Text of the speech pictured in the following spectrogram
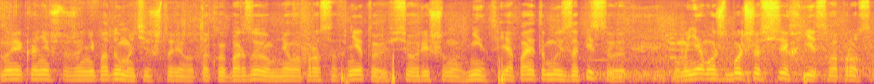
Ну и, конечно же, не подумайте, что я вот такой борзой, у меня вопросов нету и все решено. Нет, я поэтому и записываю. У меня, может, больше всех есть вопросов.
